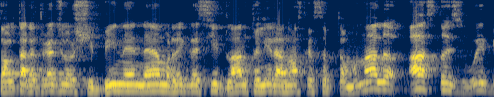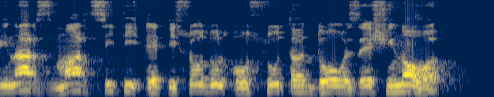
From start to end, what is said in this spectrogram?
Salutare dragilor și bine ne-am regăsit la întâlnirea noastră săptămânală. Astăzi webinar Smart City episodul 129.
